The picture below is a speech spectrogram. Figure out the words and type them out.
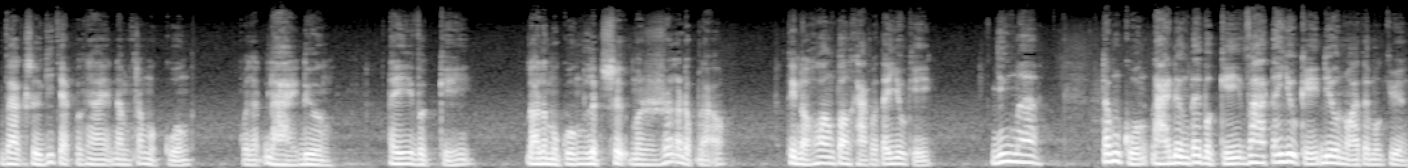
Và sự ghi chép của ngài nằm trong một cuốn gọi là Đại Đường Tây Vực Ký đó là một cuốn lịch sử mà rất là độc đáo thì nó hoàn toàn khác với Tây Du Ký. Nhưng mà trong cuốn Đại Đường Tây Vực Ký và Tây Du Ký đều nói tới một chuyện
